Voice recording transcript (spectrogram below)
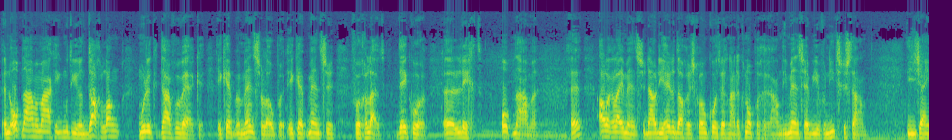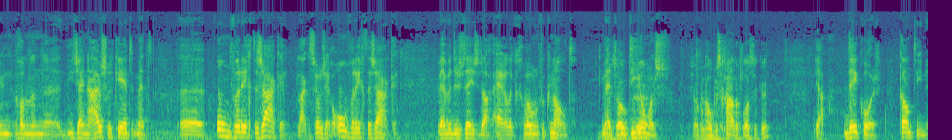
een opname maken. Ik moet hier een dag lang moet ik daarvoor werken. Ik heb mijn mensen lopen. Ik heb mensen voor geluid, decor, licht, opname. Hè? Allerlei mensen. Nou, die hele dag is gewoon kortweg naar de knoppen gegaan. Die mensen hebben hier voor niets gestaan. Die zijn, van een, eh, die zijn naar huis gekeerd met eh, onverrichte zaken. Laat ik het zo zeggen, onverrichte zaken. We hebben dus deze dag eigenlijk gewoon verknald. Met ook, die eh, jongens. is ook een hoop beschadigd, las ik, hè? Ja, decor, kantine.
